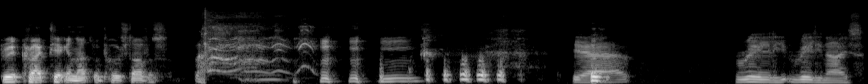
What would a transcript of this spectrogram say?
Great crack taking that to the post office. yeah, really, really nice.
